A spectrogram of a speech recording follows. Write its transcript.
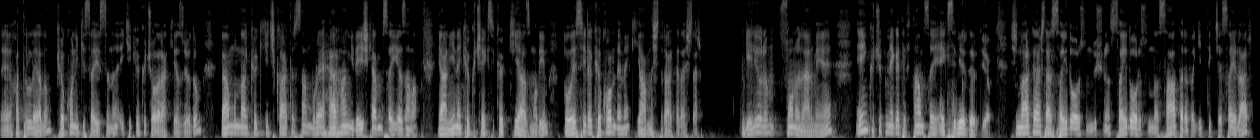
e, hatırlayalım. Kök 12 sayısını 2 kök 3 olarak yazıyordum. Ben bundan kök 2 çıkartırsam buraya herhangi değişken bir sayı yazamam. Yani yine kök 3 eksi kök 2 yazmalıyım. Dolayısıyla kök 10 demek yanlıştır arkadaşlar. Geliyorum son önermeye. En küçük negatif tam sayı eksi 1'dir diyor. Şimdi arkadaşlar sayı doğrusunu düşünün. Sayı doğrusunda sağ tarafa gittikçe sayılar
